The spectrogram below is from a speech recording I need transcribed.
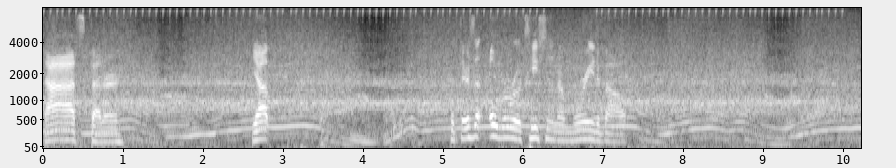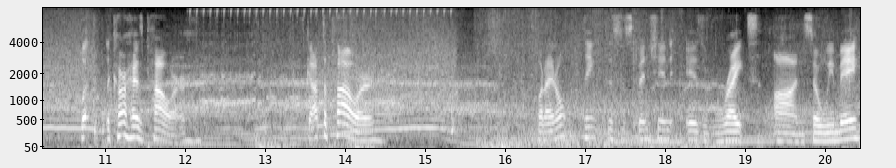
That's better. Yep. But there's an over rotation that I'm worried about. But the car has power. It's got the power. But I don't think the suspension is right on. So we may,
